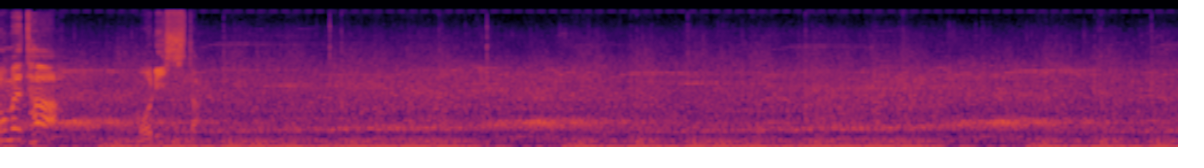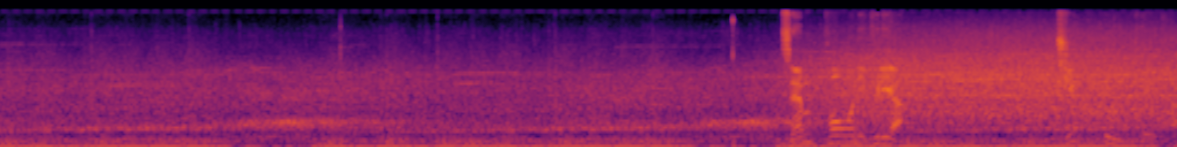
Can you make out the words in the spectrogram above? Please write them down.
止めた。森下。前方にクリア。10分経過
